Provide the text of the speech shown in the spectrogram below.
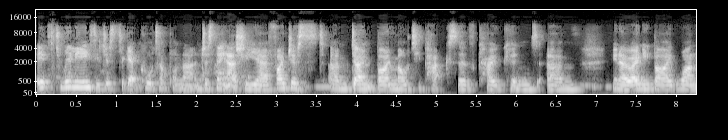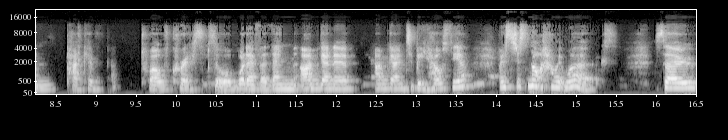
it's really easy just to get caught up on that and just think actually yeah if i just um, don't buy multi packs of coke and um, you know only buy one pack of 12 crisps or whatever then i'm going to i'm going to be healthier. But it's just not how it works. So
